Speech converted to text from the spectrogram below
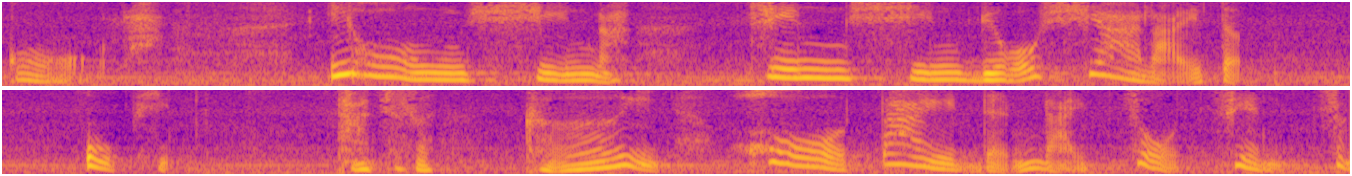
过了。用心呐、啊，精心留下来的物品，它就是可以后代人来做见证。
